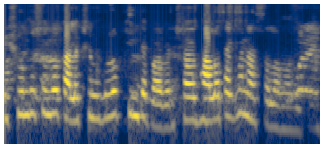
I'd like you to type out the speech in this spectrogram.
এই সুন্দর সুন্দর কালেকশনগুলো কিনতে পারবেন। সবাই ভালো থাকবেন, আসসালামু আলাইকুম।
